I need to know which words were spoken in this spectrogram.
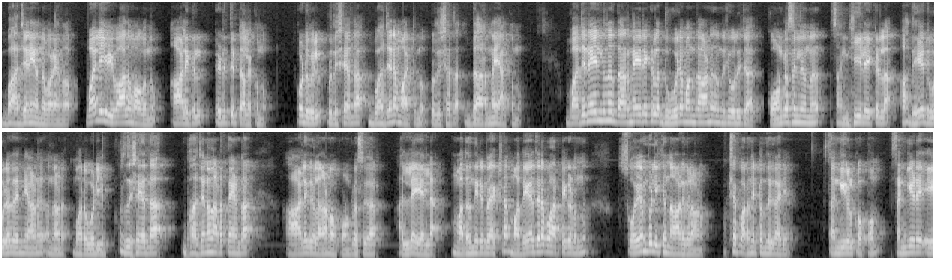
ഭജന എന്ന് പറയുന്നത്. വലിയ വിവാദമാകുന്നു ആളുകൾ എടുത്തിട്ടലക്കുന്നു. ഒടുവിൽ പ്രതിഷേധ ഭജന മാറ്റുന്നു പ്രതിഷേധ ധർണയാക്കുന്നു. ഭജനയിൽ നിന്ന് ധർണയിലേക്കുള്ള ദൂരം എന്താണ് എന്ന് ചോദിച്ചാൽ കോൺഗ്രസിൽ നിന്ന് സംഖ്യയിലേക്കുള്ള അതേ ദൂരം തന്നെയാണ് എന്നാണ് മറുപടിയും. പ്രതിഷേധ ഭജന നടത്തേണ്ട ആളുകളാണോ കോൺഗ്രസ്സുകാർ? അല്ലേയല്ല മതനിരപേക്ഷ മതേതര പാർട്ടികളെന്ന് സ്വയം വിളിക്കുന്ന ആളുകളാണോ? പക്ഷെ പറഞ്ഞിട്ടെന്ത് കാര്യം? സംഘികൾക്കൊപ്പം സംഘിയുടെ എ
